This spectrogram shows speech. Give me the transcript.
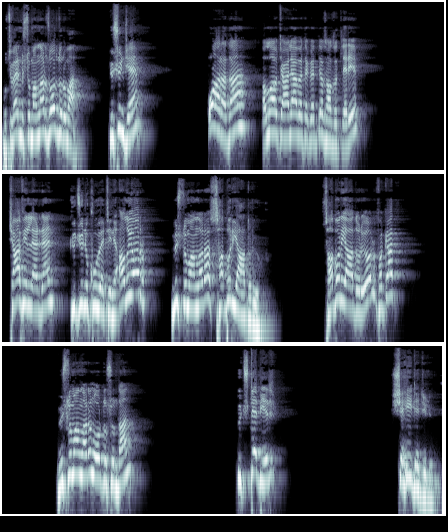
Bu sefer Müslümanlar zor duruma düşünce o arada Allahu Teala ve Tekaddes Hazretleri kafirlerden gücünü kuvvetini alıyor Müslümanlara sabır yağdırıyor. Sabır yağdırıyor fakat Müslümanların ordusundan üçte bir şehit ediliyor.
